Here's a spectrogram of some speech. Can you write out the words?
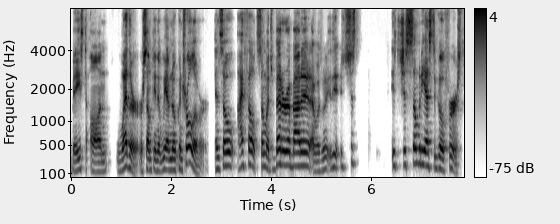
based on weather or something that we have no control over. And so I felt so much better about it. I was it's just it's just somebody has to go first.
